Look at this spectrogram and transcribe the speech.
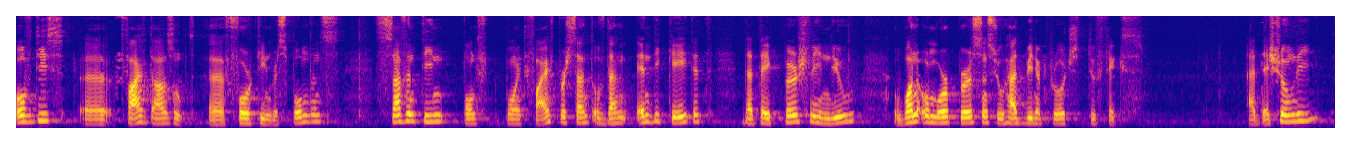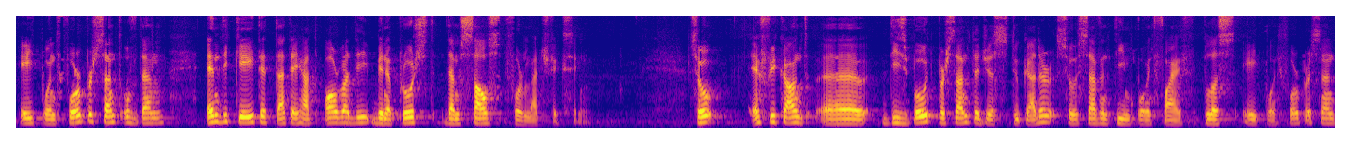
Of these uh, 5,014 respondents, 17.5% of them indicated that they personally knew one or more persons who had been approached to fix. Additionally, 8.4% of them indicated that they had already been approached themselves for match fixing. So if we count uh, these both percentages together, so 17.5 plus 8.4%,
